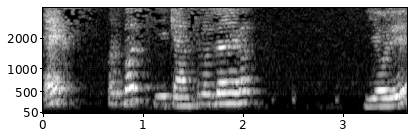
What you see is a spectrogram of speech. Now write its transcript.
x और बस ये कैंसिल हो जाएगा। ये और ये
